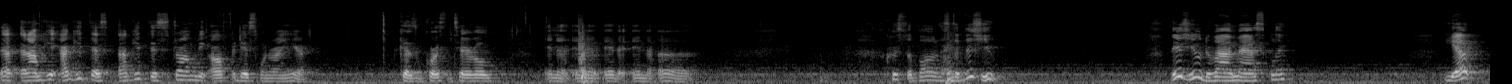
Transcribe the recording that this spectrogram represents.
And I'm I get this I get this strongly off of this one right here, because of course the tarot in the in the in the, in the uh crystal ball and stuff. This you. This you, divine masculine. Yep.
